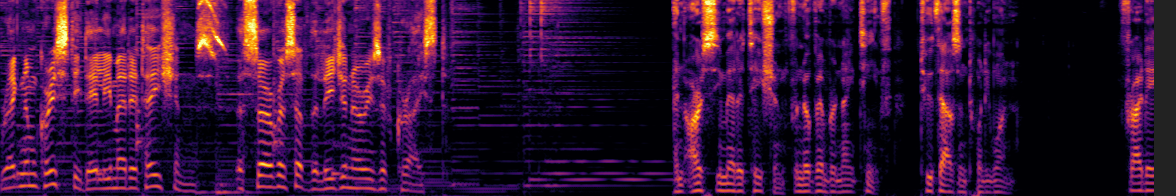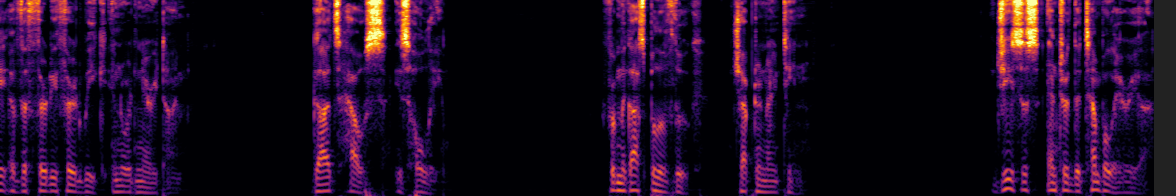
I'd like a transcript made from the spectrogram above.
Regnum Christi Daily Meditations, the service of the Legionaries of Christ. An RC Meditation for November 19th, 2021. Friday of the 33rd week in Ordinary Time. God's house is holy. From the Gospel of Luke, chapter 19. Jesus entered the temple area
